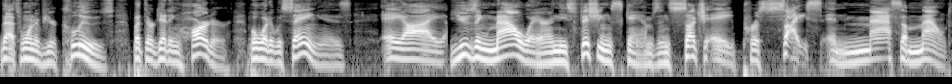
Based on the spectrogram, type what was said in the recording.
that's one of your clues, but they're getting harder. But what it was saying is AI using malware and these phishing scams in such a precise and mass amount,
